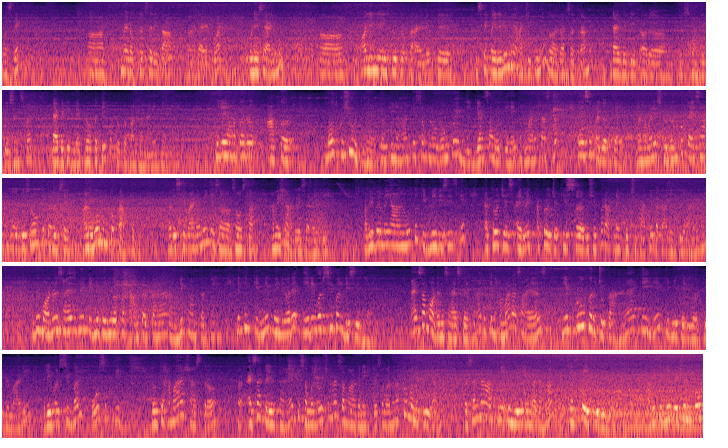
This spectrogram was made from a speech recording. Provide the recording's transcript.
नमस्ते। आ, मैं डॉक्टर सरिता गायकवाड़ पुणे से आई हूँ। All India Institute of Ayurveda के इसके पहले भी मैं आ चुकी हूँ 2017 में डायबिटीज़ और इस कॉम्प्लिकेशंस पर डायबिटिक नेफ्रोपैथी का प्रोटोकॉल बनाने के लिए। मुझे यहाँ पर आकर बहुत खुशी होती है, क्योंकि यहाँ के सब लोगों को एक जिज्ञासा होती है कि हमारा शास्त्र कैसे प्रगत करे और हमारे स्टूडेंट को कैसा दूसरों की तरफ़ से अनुभव हमको प्राप्त हो। और इसके बारे में ये संस्था हमेशा अग्रसर रहती है। अभी भी मैं यहाँ हूँ तो किडनी डिसीज़ के अप्रोचेस आयुर्वेद अप्रोच इस विषय पर आपने कुछ बातें बताने के लिए आए हैं। अभी मॉडर्न साइंस भी किडनी फेलियर पर काम करता है हम भी काम करते हैं, लेकिन किडनी फेलियर है इरिवर्सिबल डिसीज़ है। ऐसा मॉडर्न साइंस कहता है, लेकिन हमारा साइंस ये प्रूव कर चुका है कि ये किडनी फेलियर की बीमारी रिवर्सिबल हो सकती है। क्योंकि हमारा शास्त्र ऐसा कहता है कि समदोष समागनिष्ठ समधातु मन क्रिया प्रसन्न आत्म इंद्रिय मन स्वस्थ एक इत्युदि अभी किडनी पेशेंट को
